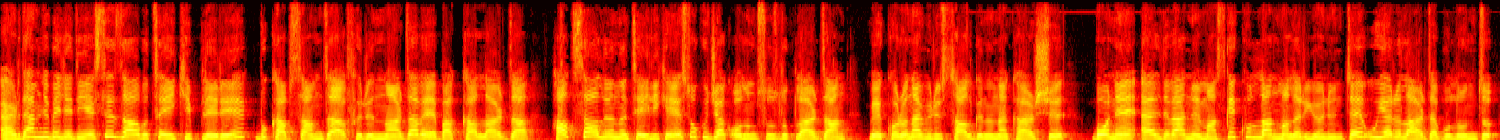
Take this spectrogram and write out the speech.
Erdemli Belediyesi zabıta ekipleri bu kapsamda fırınlarda ve bakkallarda halk sağlığını tehlikeye sokacak olumsuzluklardan ve koronavirüs salgınına karşı bone, eldiven ve maske kullanmaları yönünde uyarılarda bulundu.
